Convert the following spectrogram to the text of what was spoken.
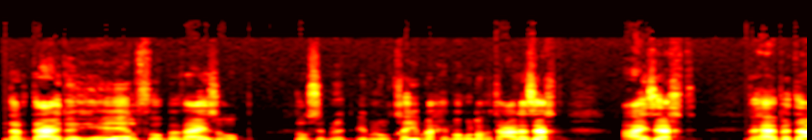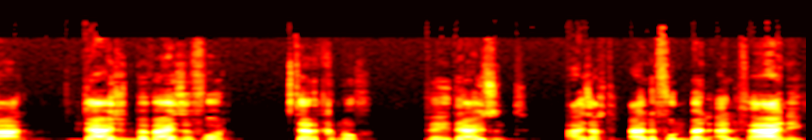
En daar duiden heel veel bewijzen op. Zoals Ibn al-Qayyim rahimahullah ta'ala zegt. Hij zegt, we hebben daar duizend bewijzen voor. Sterker nog, 2000. Hij zegt, elfun bel alfani.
